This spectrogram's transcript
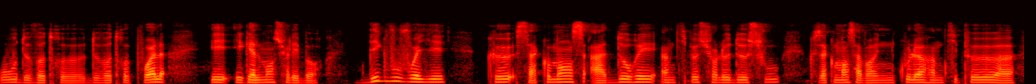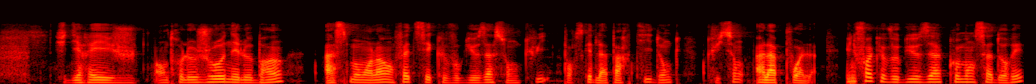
ou de votre, de poêle et également sur les bords. Dès que vous voyez que ça commence à dorer un petit peu sur le dessous, que ça commence à avoir une couleur un petit peu, euh, je dirais, entre le jaune et le brun, à ce moment-là, en fait, c'est que vos gyoza sont cuits pour ce qui est de la partie donc cuisson à la poêle. Une fois que vos gyoza commencent à dorer,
